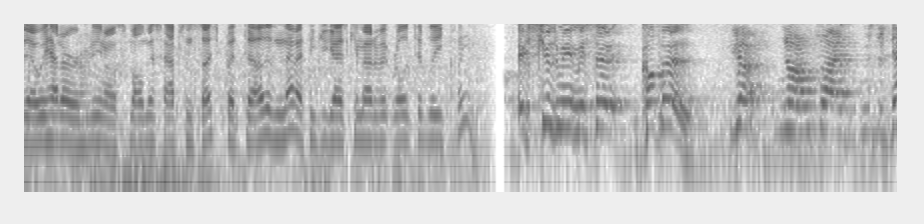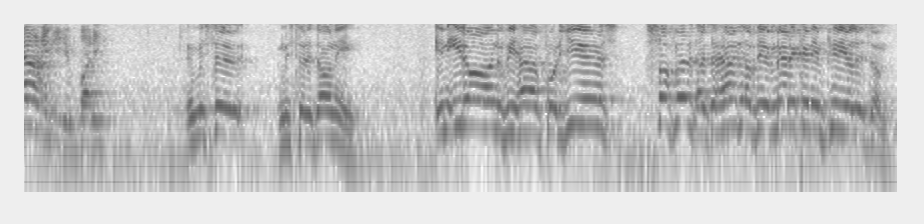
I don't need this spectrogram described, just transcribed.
Uh, we had our, you know, small mishaps and such, but uh, other than that, I think you guys came out of it relatively clean. Excuse me, Mr. Koppel. Yes, no, I'm sorry, it's Mr. Downey to you, buddy. Uh, Mr. Mr. Downey, in Iran, we have for years suffered at the hand of the American imperialism.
